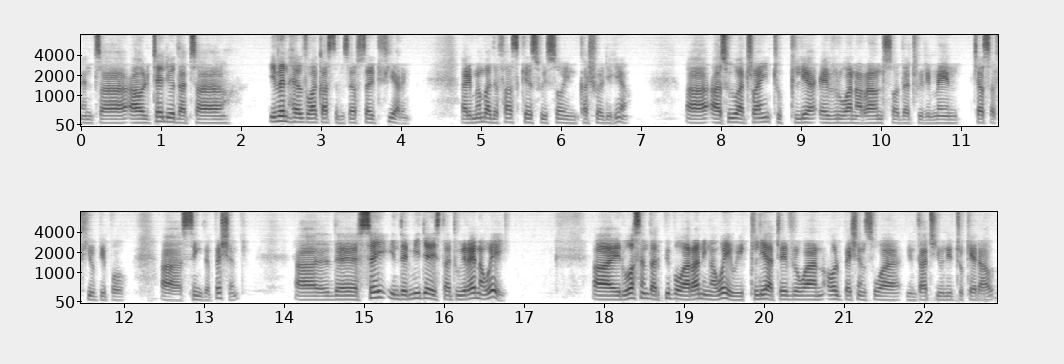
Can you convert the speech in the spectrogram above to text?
And uh, I will tell you that uh, even health workers themselves started fearing. I remember the first case we saw in casualty here. Uh, as we were trying to clear everyone around so that we remain just a few people uh, seeing the patient, uh, the say in the media is that we ran away. Uh, it wasn't that people were running away. We cleared everyone, all patients who were in that unit to get out,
